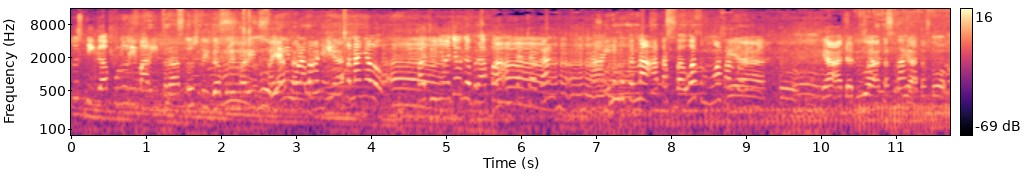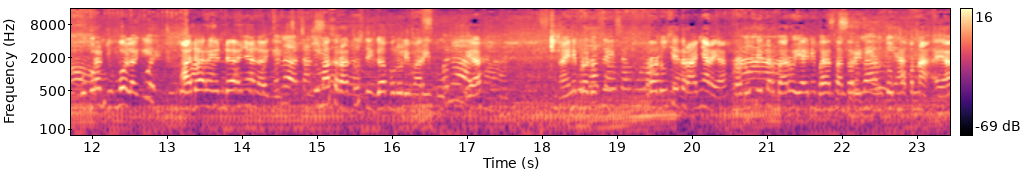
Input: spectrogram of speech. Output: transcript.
135.000 135.000 ya ini murah banget ya. ini ya. mukenanya loh uh, bajunya aja udah berapa uh, uh, uh, uh, uh, nah ah. ini mau kena atas bawah semua satu ya, ini tuh. Oh. ya ada dua atas dia di atas bawah oh. ukuran jumbo lagi Wih, jumbo ada rendanya lagi Bener, cuma 100 ribu ya. Nah, ini produksi produksi teranyar ya. Produksi terbaru ya ini bahan Santorini untuk mau mukena ya.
